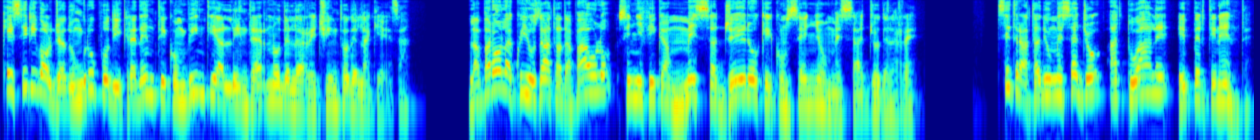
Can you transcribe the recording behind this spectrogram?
che si rivolge ad un gruppo di credenti convinti all'interno del recinto della Chiesa. La parola qui usata da Paolo significa messaggero che consegna un messaggio del Re. Si tratta di un messaggio attuale e pertinente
